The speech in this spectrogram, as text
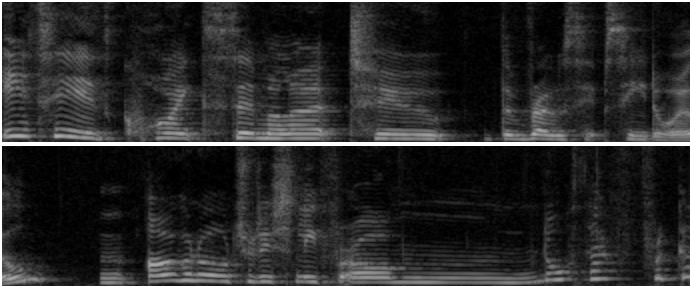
It is quite similar to the rosehip seed oil. Mm, argan oil traditionally from North Africa.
